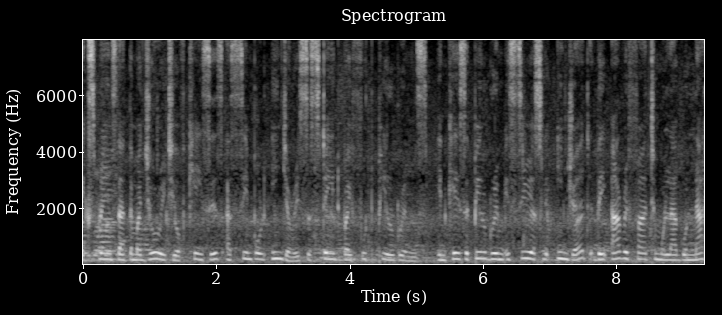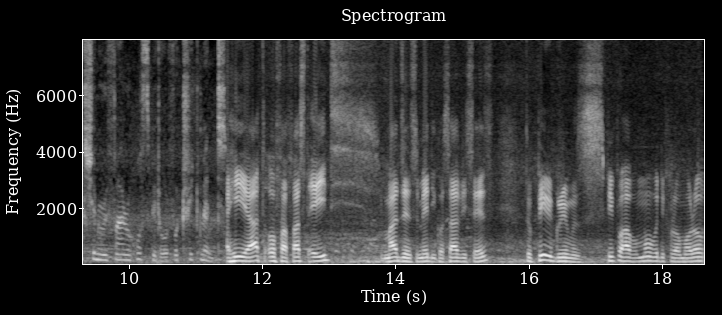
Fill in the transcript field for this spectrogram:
explains that the majority of cases are simple injuries sustained by foot pilgrims. In case a pilgrim is seriously injured, they are referred to Mulago National Referral Hospital for treatment. here to offer first aid, emergency medical services to pilgrims. People have moved from all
